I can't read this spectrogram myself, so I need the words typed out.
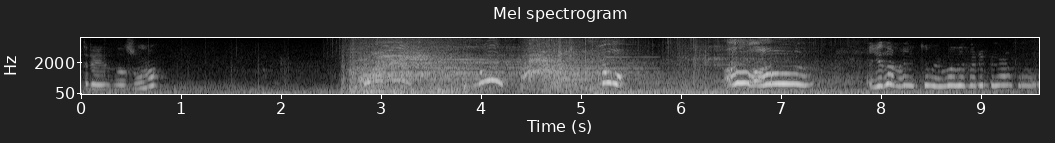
3, 2, 1. ¡No! ¡No! ¡Oh! Ayúdame, que me voy a dejar en pedazos.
